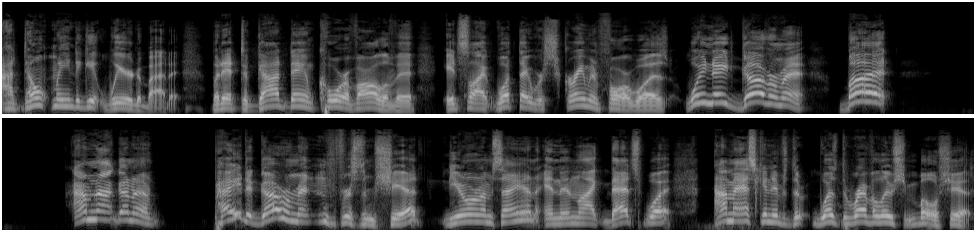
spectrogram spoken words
I don't mean to get weird about it, but at the goddamn core of all of it, it's like what they were screaming for was, we need government, but I'm not going to pay the government for some shit. You know what I'm saying? And then like that's what I'm asking if the was the revolution bullshit.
